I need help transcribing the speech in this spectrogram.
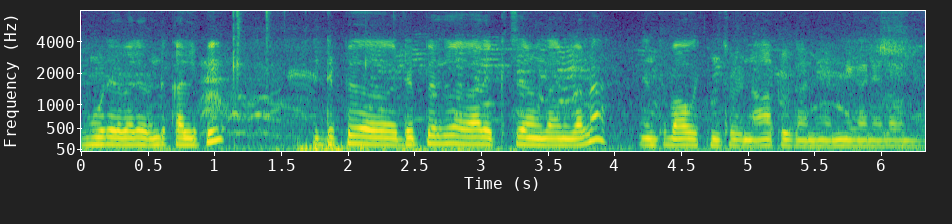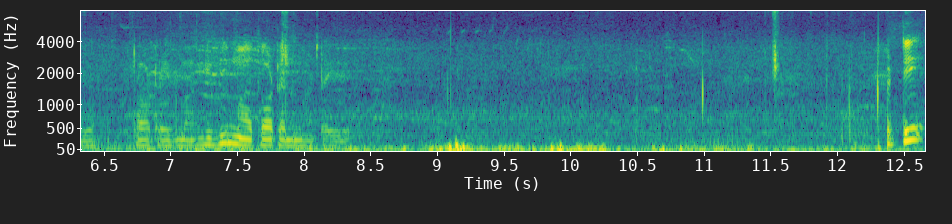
మూడు ఇరవై రెండు కలిపి డ్రిప్ డ్రిప్ వాళ్ళు ఎక్కించడం దానివల్ల ఎంత బాగా వచ్చింది చూడండి. ఆకులు కానీ అన్నీ కానీ ఎలా ఉన్నాయో తోట ఇది మా- ఇది మా తోట అనమాట ఇది. కాబట్టి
